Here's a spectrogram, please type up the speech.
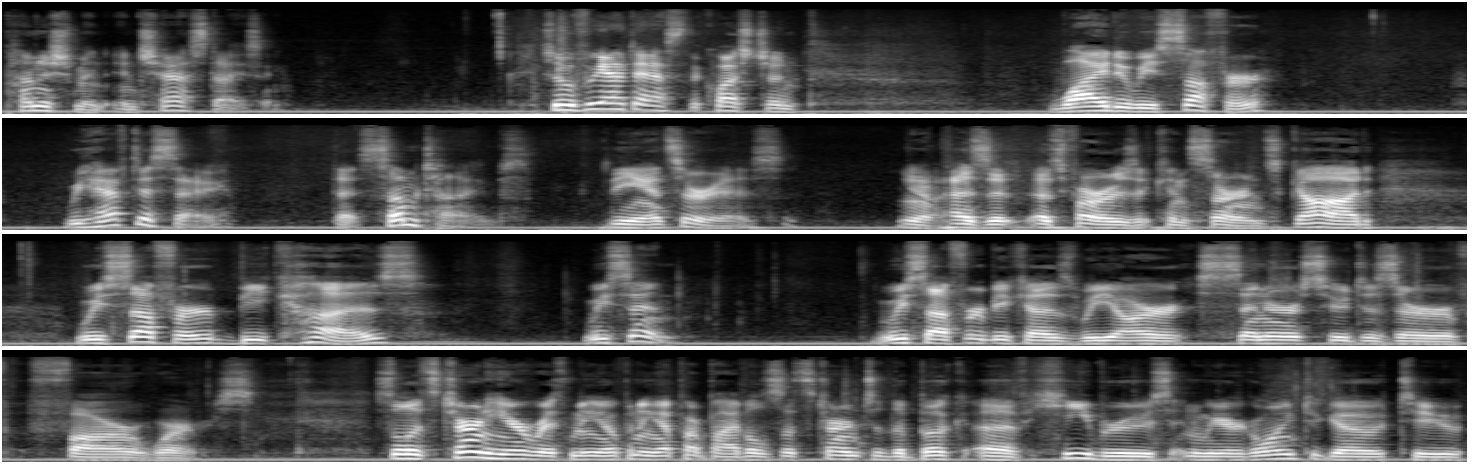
punishment and chastising. So if we have to ask the question, why do we suffer? We have to say that sometimes the answer is, you know, as it as far as it concerns God, we suffer because we sin. We suffer because we are sinners who deserve far worse. So let's turn here with me, opening up our Bibles. Let's turn to the book of Hebrews, and we are going to go to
